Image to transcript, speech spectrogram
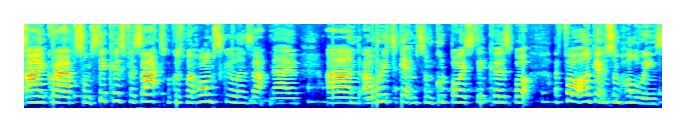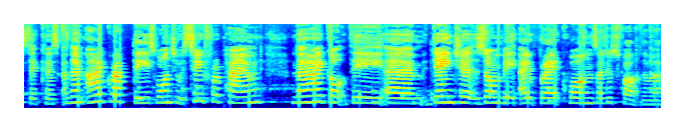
I grabbed some stickers for Zach's because we're homeschooling Zach now. And I wanted to get him some good boy stickers, but I thought I'll get him some Halloween stickers. And then I grabbed these ones. It was two for a pound. And then I got the um, Danger Zombie Outbreak ones. I just thought they were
